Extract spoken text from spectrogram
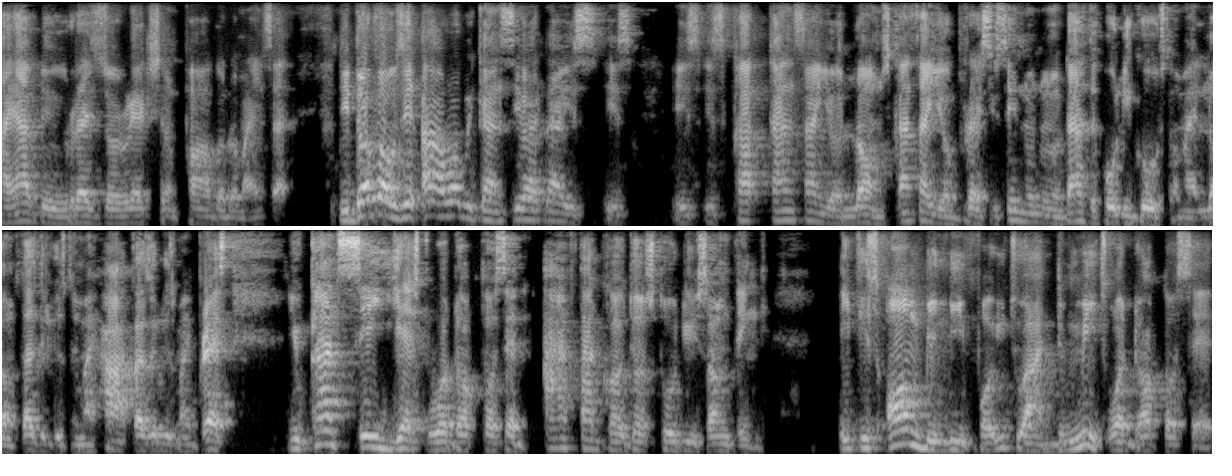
I have the resurrection power God on my inside. The doctor will say, Ah, what we can see right now is, is is, is cancer in your lungs, cancer in your breast. You say, no, no, no, that's the Holy Ghost on my lungs, that's the Ghost in my heart, that's the Ghost in my breast. You can't say yes to what doctor said after God just told you something. It is unbelief for you to admit what doctor said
